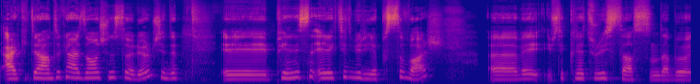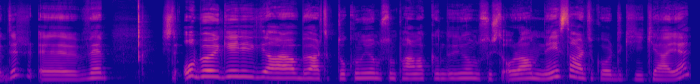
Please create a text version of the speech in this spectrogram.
erkekler anlatırken her zaman şunu söylüyorum. Şimdi e, penisin erektil bir yapısı var. Ee, ve işte klitoris aslında böyledir. Ee, ve işte o bölgeyle ilgili abi artık dokunuyor musun, parmaklandırıyor musun, işte oral neyse artık oradaki hikayen.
